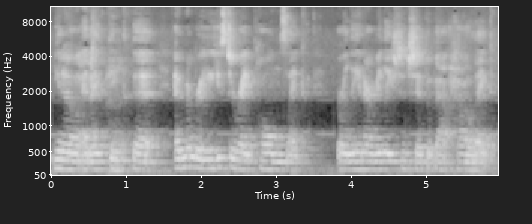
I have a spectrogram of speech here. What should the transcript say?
you know and i think mm-hmm. that i remember you used to write poems like early in our relationship about how like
